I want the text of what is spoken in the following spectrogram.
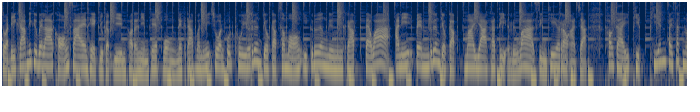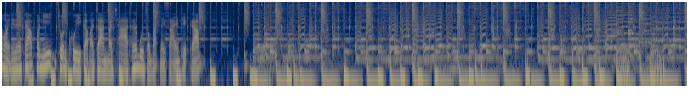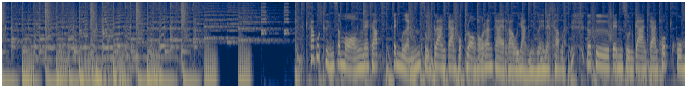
สวัสดีครับ นี่คือเวลาของ s ายแอนเทคอยู่กับยีนทรณินเทพวงศ์นะครับ วันนี้ชวนพูดคุยเรื่องเกี่ยวกับสมองอีกเรื่องหนึ่งครับ แต่ว่าอันนี้เป็นเรื่องเกี่ยวกับมายาคติ หรือว่าสิ่งที่เราอาจจะเข้าใจผิดเพี้ยนไปสักหน่อยนะครับ วันนี้ชวนคุยกับอาจารย์บัญชาธนบุญสมบัติใน s ายแอนเทคครับ ถึงสมองนะครับเป็นเหมือนศูนย์กลางการปกครองของร่างกายเราอย่างหนึ่งเลยนะครับ ก็คือเป็นศูนย์กลางการควบคุม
